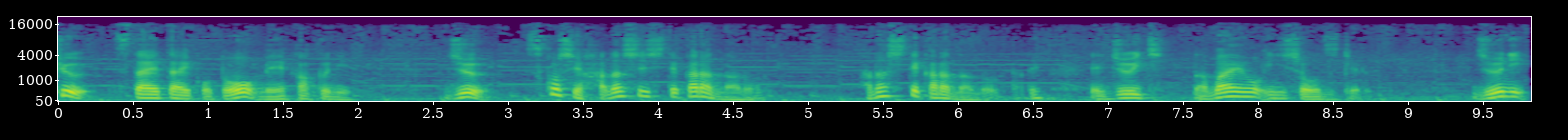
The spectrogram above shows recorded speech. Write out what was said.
9、伝えたいことを明確に。10、少し話してから名乗る。話してから名乗るだね。11、名前を印象づける。12、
